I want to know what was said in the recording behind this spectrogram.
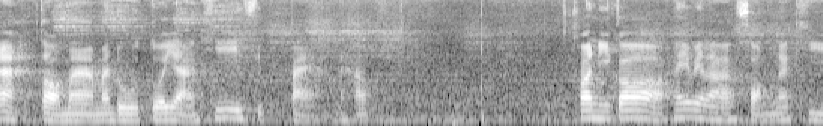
อะ ต่อมามาดูตัวอย่างที่ 18 นะครับ ข้อนี้ก็ให้เวลา 2 นาที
